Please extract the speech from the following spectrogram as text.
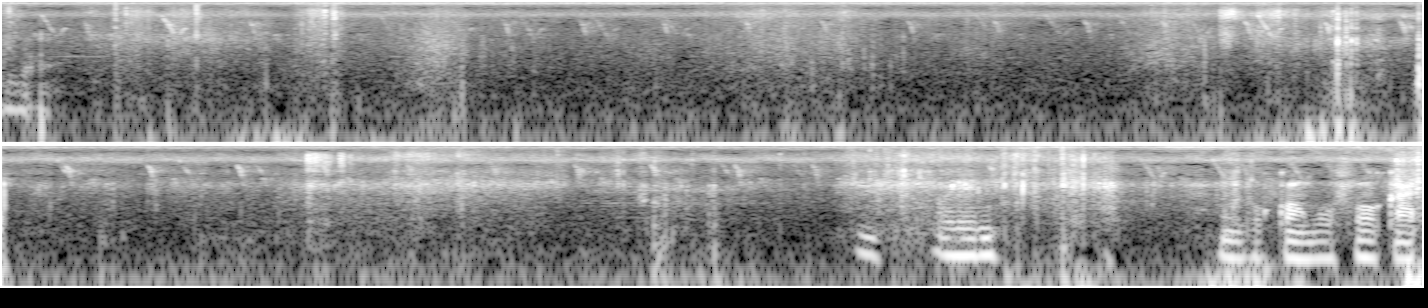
พี่น้องเห็นมันบกกองบกโฟกัส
